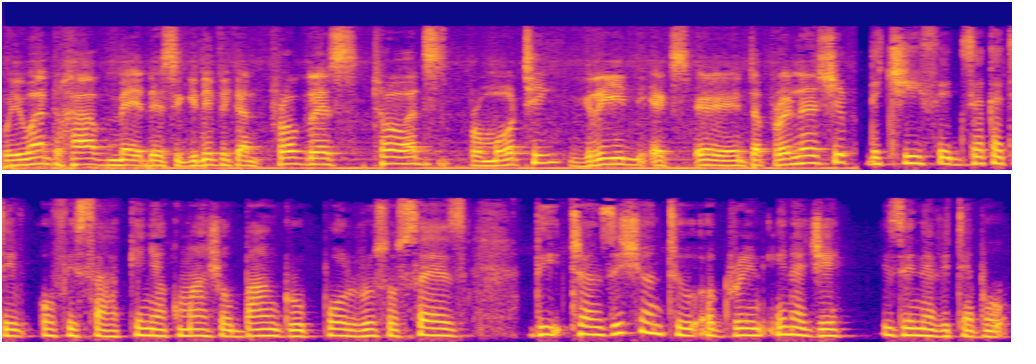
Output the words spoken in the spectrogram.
We want to have made a significant progress towards promoting green ex- uh, entrepreneurship. The Chief Executive Officer, Kenya Commercial Bank Group, Paul Russo, says the transition to a green energy is inevitable.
